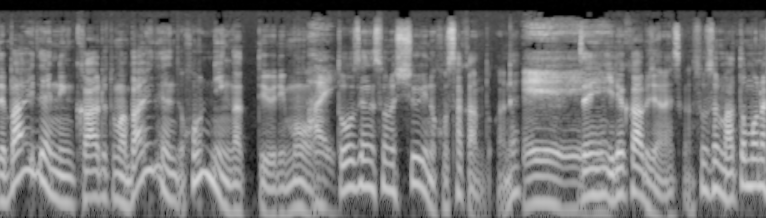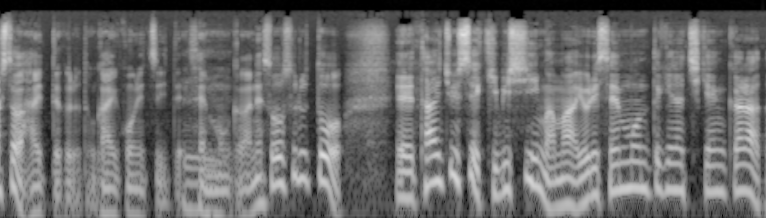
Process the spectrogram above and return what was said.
あでバイデンに変わると、まあ、バイデン本人がっていうよりも、はい当然その周囲の補佐官とかね、ええ全員入れ替わるじゃないですか。そうするとまともな人が入ってくると、外交について、専門家がね。そうすると、えー対中姿勢厳しいまま、より専門的な知見から、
